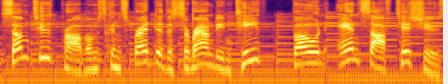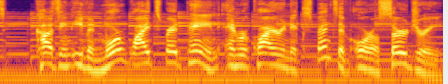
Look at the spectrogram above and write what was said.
some tooth problems can spread to the surrounding teeth, bone, and soft tissues, causing even more widespread pain and requiring expensive oral surgery.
